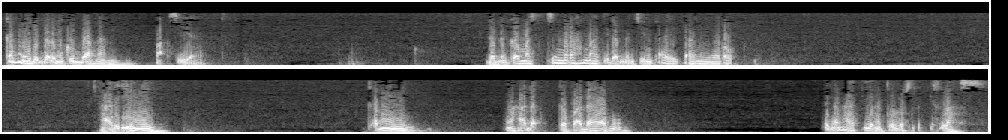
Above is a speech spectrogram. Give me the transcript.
Kami hidup dalam kubangan maksiat dan engkau masih merahmati dan mencintai kami ya Rob. Hari ini kami menghadap kepadamu dengan hati yang tulus dan ikhlas.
